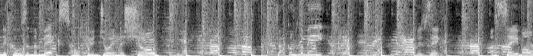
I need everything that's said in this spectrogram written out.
Nichols in the mix. Hope you're enjoying the show. Track under the beat, Mizvik, and Samo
